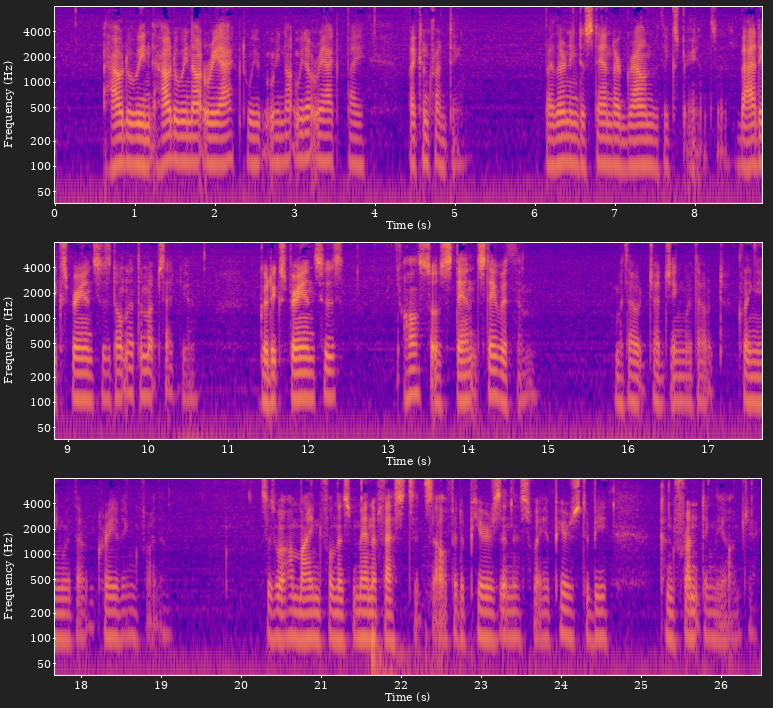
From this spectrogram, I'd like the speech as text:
how do we how do we not react? We we not we don't react by by confronting by learning to stand our ground with experiences. Bad experiences, don't let them upset you. Good experiences, also stand, stay with them without judging, without clinging, without craving for them. This is how mindfulness manifests itself. It appears in this way, appears to be confronting the object.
